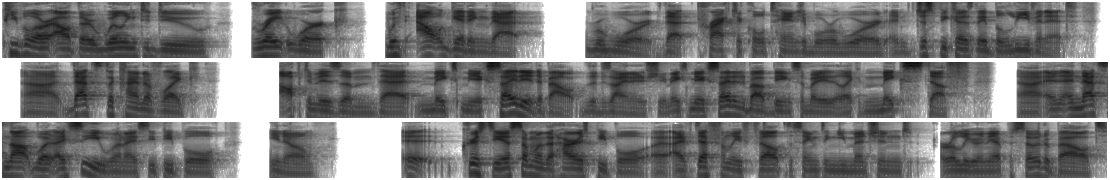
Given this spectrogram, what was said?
people are out there willing to do great work without getting that reward, that practical, tangible reward, and just because they believe in it. Uh, that's the kind of like optimism that makes me excited about the design industry. It makes me excited about being somebody that like makes stuff. Uh, and and that's not what I see when I see people, you know, uh, Kristy, as someone that hires people, I've definitely felt the same thing you mentioned earlier in the episode about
